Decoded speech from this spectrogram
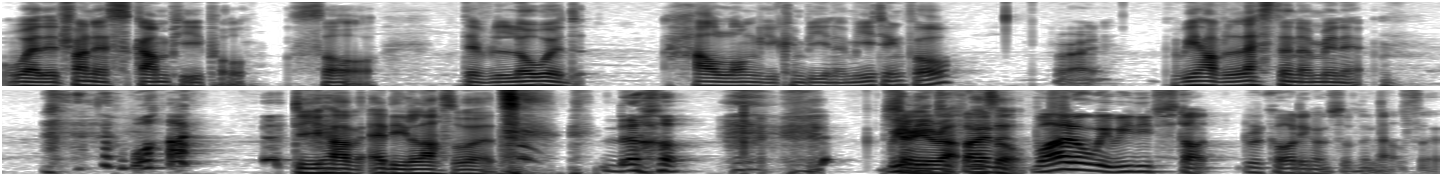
where they're trying to scam people. So they've lowered how long you can be in a meeting for. Right. We have less than a minute. what? Do you have any last words? No. Shall we need to wrap this up? it. Why don't we? We need to start recording on something else then.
